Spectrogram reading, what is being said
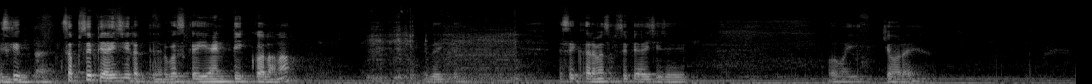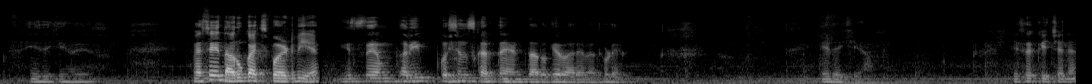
इसकी सबसे प्यारी चीज़ लगती है मेरे को इसका ये एंटीक वाला ना। देखिए। ऐसे घर में सबसे प्यारी चीज़ है ये। ओ भाई, क्या हो रहा है? ये देखिए भाई। वैसे दारू का एक्सपर्ट भी है। इससे हम अभी क्वेश्चंस करते हैं दारू के बारे में थोड़े। ये देखिए। इसका किचन है।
